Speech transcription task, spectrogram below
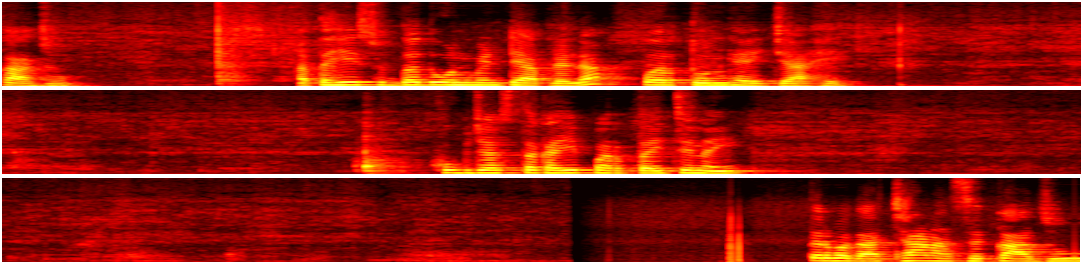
काजू. आता हे सुद्धा दोन मिनटे आपल्याला परतून घ्यायचे आहे. खूप जास्त काही परतायचे नाही. तर बघा छान असे काजू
